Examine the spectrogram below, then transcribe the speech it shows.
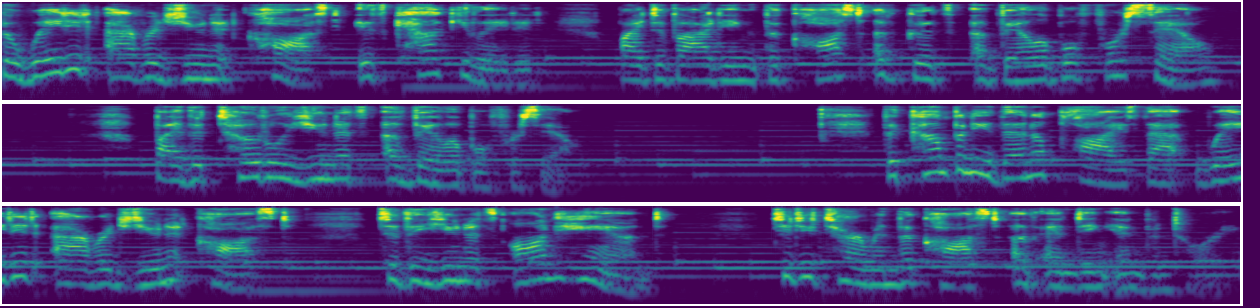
The weighted average unit cost is calculated by dividing the cost of goods available for sale by the total units available for sale. The company then applies that weighted average unit cost to the units on hand to determine the cost of ending inventory.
